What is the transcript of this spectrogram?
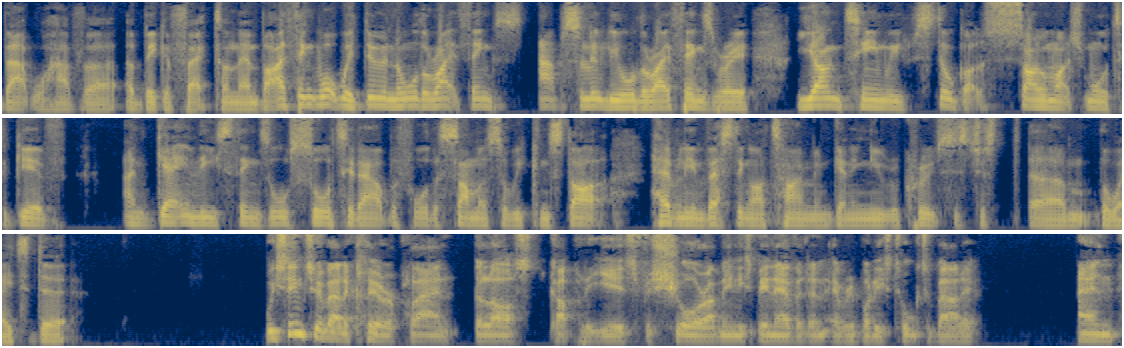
that will have a, a, big effect on them. But I think what we're doing all the right things, absolutely all the right things. We're a young team. We've still got so much more to give, and getting these things all sorted out before the summer, so we can start heavily investing our time in getting new recruits is just um, the way to do it we seem to have had a clearer plan the last couple of years for sure. I mean, it's been evident, everybody's talked about it. And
